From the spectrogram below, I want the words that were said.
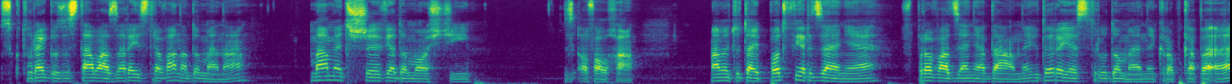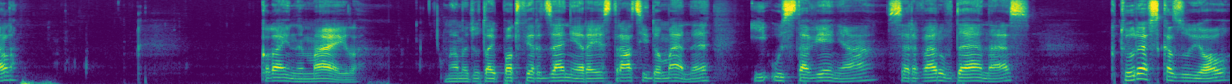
z którego została zarejestrowana domena, mamy trzy wiadomości z OVH. Mamy tutaj potwierdzenie wprowadzenia danych do rejestru domeny.pl. Kolejny mail. Mamy tutaj potwierdzenie rejestracji domeny i ustawienia serwerów DNS, które wskazują,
